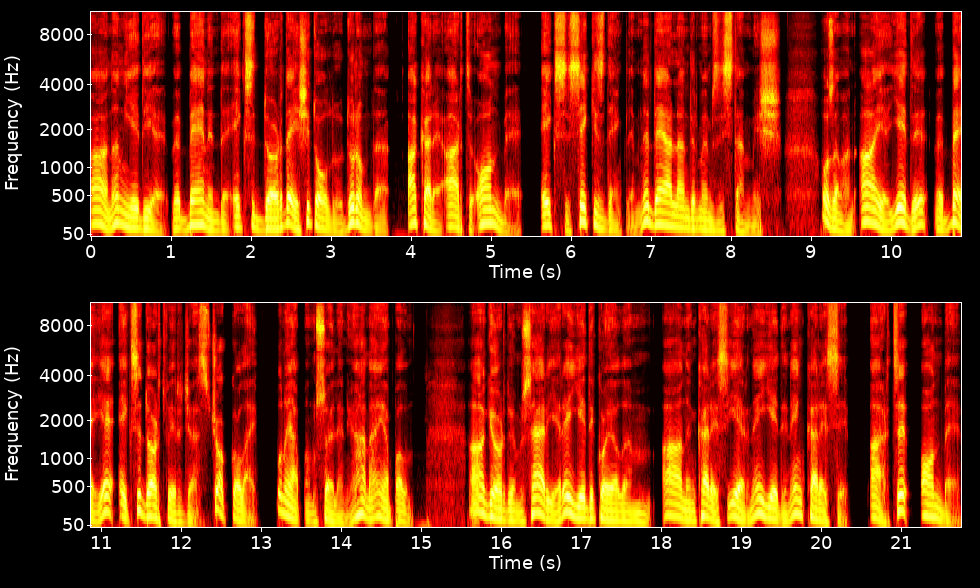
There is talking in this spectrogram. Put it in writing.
a'nın 7'ye ve b'nin de eksi 4'e eşit olduğu durumda, a kare artı 10b eksi 8 denklemini değerlendirmemiz istenmiş. O zaman a'ya 7 ve b'ye eksi 4 vereceğiz. Çok kolay. Bunu yapmamız söyleniyor. Hemen yapalım. a gördüğümüz her yere 7 koyalım. a'nın karesi yerine 7'nin karesi artı 10b.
